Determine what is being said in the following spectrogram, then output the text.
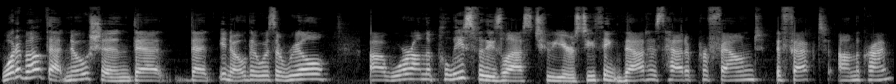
what about that notion that, that, you know, there was a real, uh, war on the police for these last two years. Do you think that has had a profound effect on the crime?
